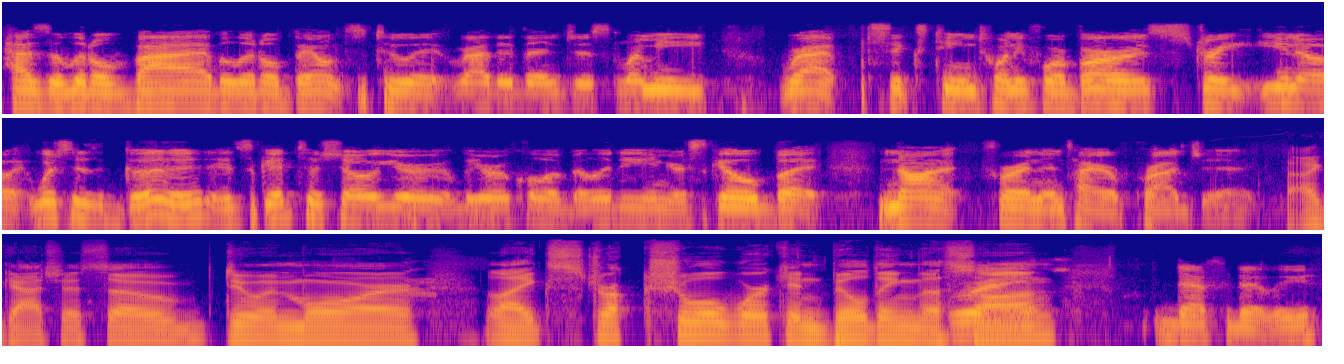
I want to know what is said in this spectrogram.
has a little vibe, a little bounce to it rather than just let me rap 16, 24 bars straight, you know, which is good. It's good to show your lyrical ability and your skill, but not for an entire project. I gotcha. So doing more like structural work in building the song. Right. Definitely.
